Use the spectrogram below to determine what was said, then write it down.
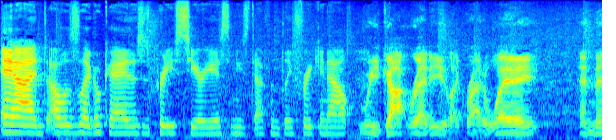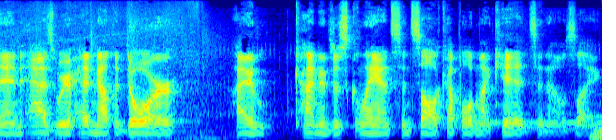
And I was like, okay, this is pretty serious and he's definitely freaking out. We got ready like right away. And then as we were heading out the door, I kind of just glanced and saw a couple of my kids and I was like,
